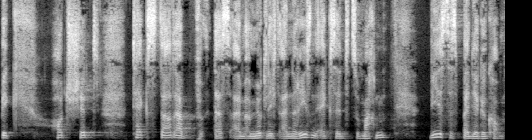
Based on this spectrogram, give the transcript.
Big Hot Shit Tech Startup, das einem ermöglicht, einen Riesen-Exit zu machen? Wie ist es bei dir gekommen?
